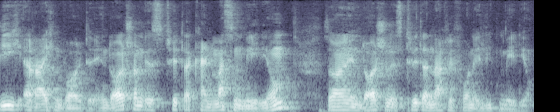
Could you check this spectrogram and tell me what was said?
die ich erreichen wollte. In Deutschland ist Twitter kein Massenmedium, sondern in Deutschland ist Twitter nach wie vor ein Elitenmedium.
